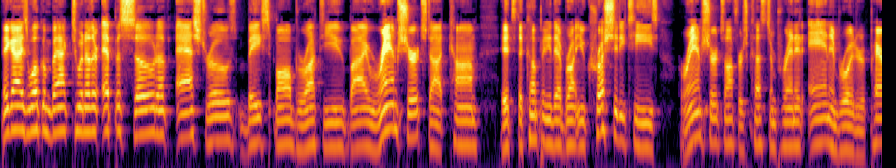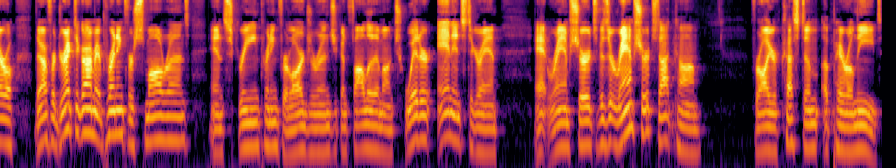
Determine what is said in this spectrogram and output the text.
Hey guys, welcome back to another episode of Astros Baseball brought to you by Ramshirts.com. It's the company that brought you Crush City Tees. Ram Shirts offers custom printed and embroidered apparel. They offer direct to garment printing for small runs and screen printing for larger runs. You can follow them on Twitter and Instagram at Ram Shirts. Visit ramshirts.com for all your custom apparel needs.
